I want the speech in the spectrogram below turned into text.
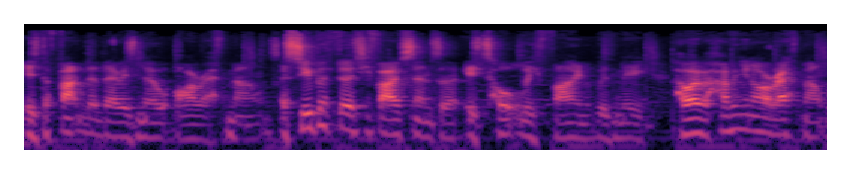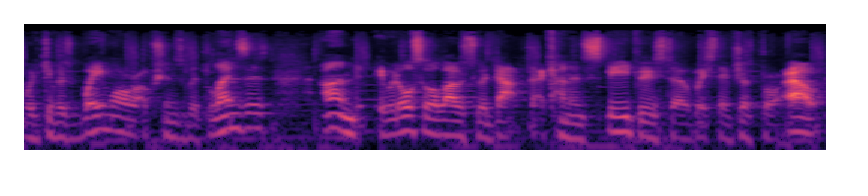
is the fact that there is no RF mount. A Super 35 sensor is totally fine with me. However, having an RF mount would give us way more options with lenses and it would also allow us to adapt that Canon speed booster which they've just brought out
